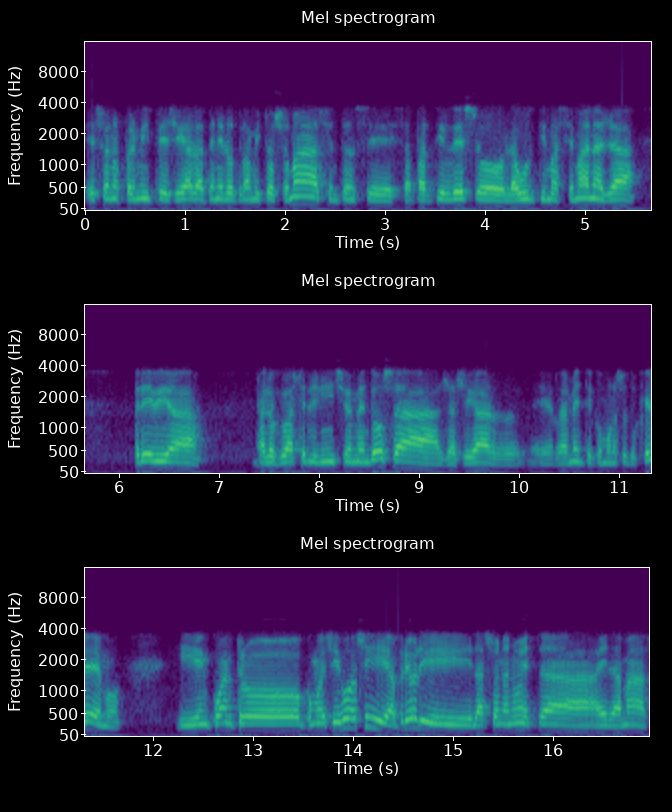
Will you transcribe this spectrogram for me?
eso nos permite llegar a tener otro amistoso más, entonces a partir de eso la última semana ya previa a lo que va a ser el inicio en Mendoza, ya llegar eh, realmente como nosotros queremos. Y en cuanto, como decís vos, sí, a priori la zona nuestra es la más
